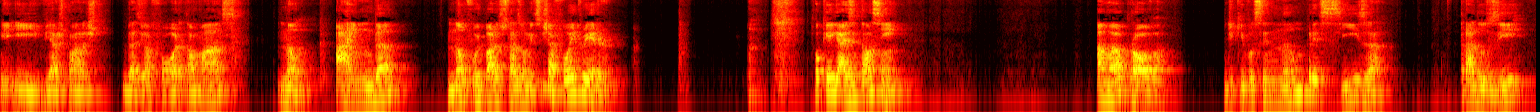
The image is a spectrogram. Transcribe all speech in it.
e, e viajo com elas Brasil afora tal, mas não, ainda não fui para os Estados Unidos. Você já foi, Creator? Ok, guys, então assim, a maior prova de que você não precisa traduzir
